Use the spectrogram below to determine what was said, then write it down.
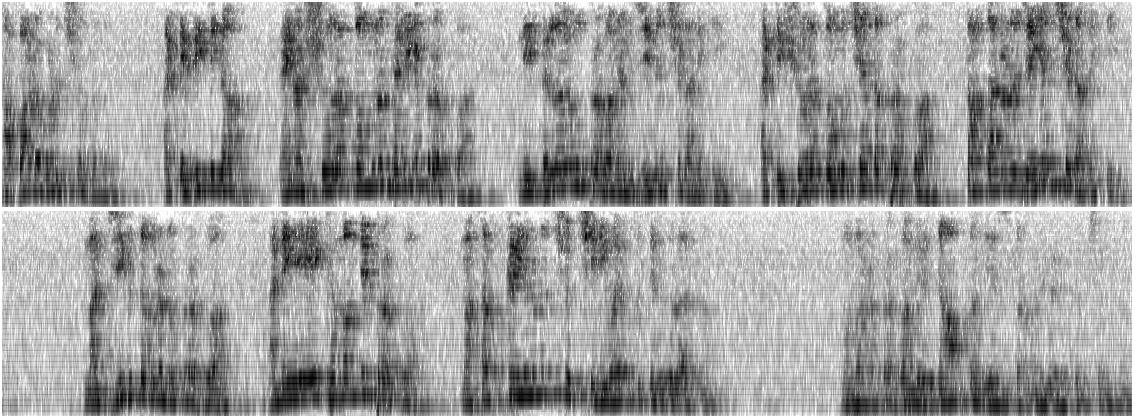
కాపాడబడుచు ఉండదు అట్టి రీతిగా ఆయన శూరత్వమును కలిగి ప్రభు నీ పిల్లలను ప్రభు మేము జీవించడానికి. అట్టి శూరత్వము చేత ప్రభు సాతానను జయించడానికి మా జీవితములను ప్రభు అనేక మంది ప్రభు మా సత్క్రియలను చూచి నీ వైపుకు తిరుగులాగున. మమ్మల్ని ప్రభు మీరు జ్ఞాపకం చేసుకోమని వేడుకొంచు ఉన్నాం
